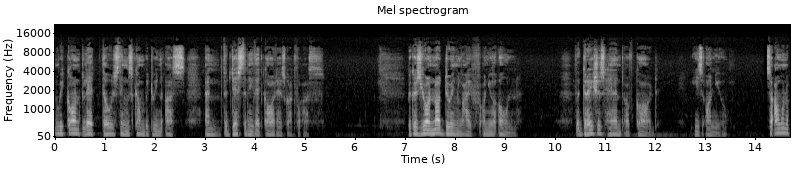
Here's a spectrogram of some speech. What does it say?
We can't let those things come between us and the destiny that God has got for us. Because you are not doing life on your own. The gracious hand of God is on you. So I want to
